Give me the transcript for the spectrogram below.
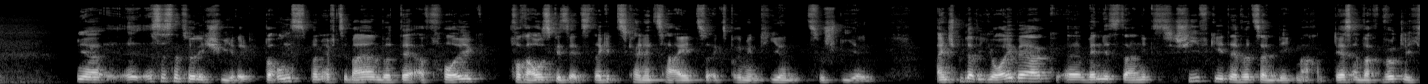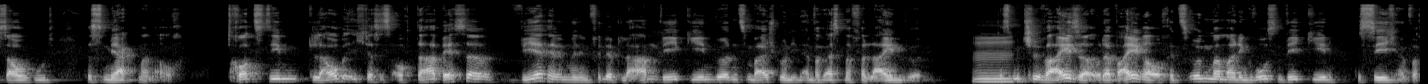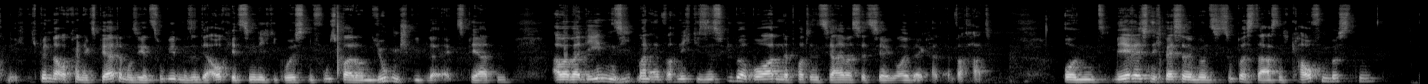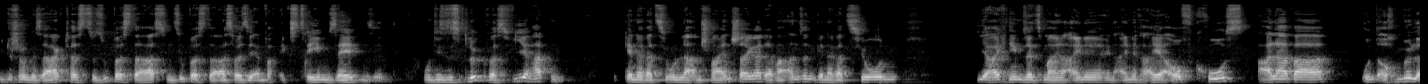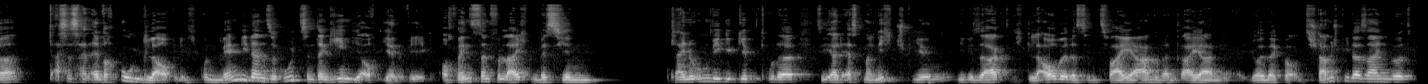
ja, es ist natürlich schwierig. Bei uns beim FC Bayern wird der Erfolg vorausgesetzt. Da gibt es keine Zeit zu experimentieren, zu spielen. Ein Spieler wie Joyberg, äh, wenn jetzt da nichts schief geht, der wird seinen Weg machen. Der ist einfach wirklich saugut. Das merkt man auch. Trotzdem glaube ich, dass es auch da besser wäre, wenn wir den Philipp Lahm Weg gehen würden zum Beispiel und ihn einfach erstmal verleihen würden. Mhm. Dass Mitchell Weiser oder Weihrauch jetzt irgendwann mal den großen Weg gehen, das sehe ich einfach nicht. Ich bin da auch kein Experte, muss ich jetzt zugeben. Wir sind ja auch jetzt hier nicht die größten Fußball- und Jugendspieler-Experten. Aber bei denen sieht man einfach nicht dieses überbordende Potenzial, was jetzt der Jollberg halt einfach hat. Und wäre es nicht besser, wenn wir uns die Superstars nicht kaufen müssten? Wie du schon gesagt hast, zu Superstars sind Superstars, weil sie einfach extrem selten sind. Und dieses Glück, was wir hatten, Generation Lahn Schweinsteiger, der Wahnsinn, Generation ja, ich nehme sie jetzt mal in eine, in eine Reihe auf, Groß, Alaba und auch Müller, das ist halt einfach unglaublich. Und wenn die dann so gut sind, dann gehen die auch ihren Weg. Auch wenn es dann vielleicht ein bisschen kleine Umwege gibt oder sie halt erstmal nicht spielen. Wie gesagt, ich glaube, dass in zwei Jahren oder in drei Jahren Jolbeck bei uns Stammspieler sein wird.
